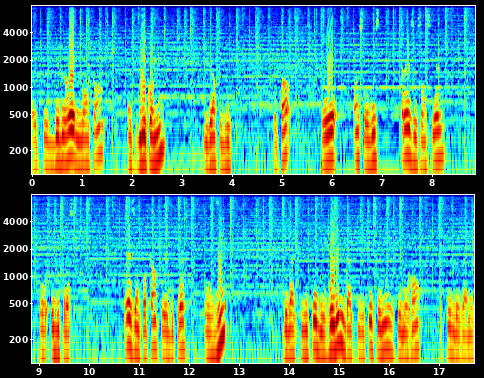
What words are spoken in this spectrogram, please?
a été longtemps méconnu du grand public. Pourtant, c'est un service très essentiel pour Edipresse. Très important pour Edipresse au vu de l'activité, du volume d'activité que nous générons au fil des années.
